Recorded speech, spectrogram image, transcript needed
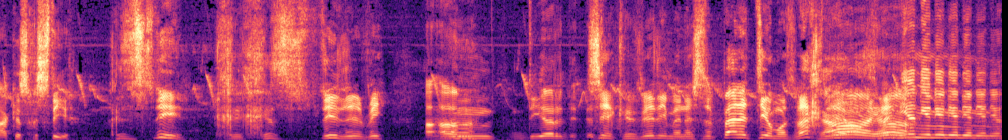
Ek is gestuur. Gestuur. Ge- Gestuur wie? Ehm um, deur Seker vir die Panetty om ons weg te Ja, ja. hè? Nee nee nee nee nee nee.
